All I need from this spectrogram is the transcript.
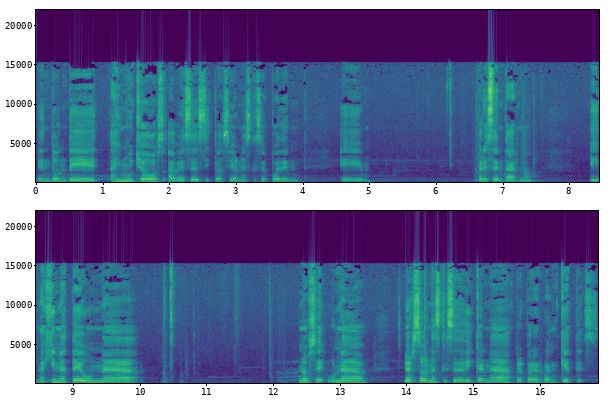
en donde hay muchos, a veces, situaciones que se pueden eh, presentar, ¿no? Imagínate una, no sé, una personas que se dedican a preparar banquetes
